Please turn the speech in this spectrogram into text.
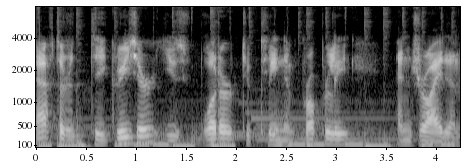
After the degreaser, use water to clean them properly and dry them.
